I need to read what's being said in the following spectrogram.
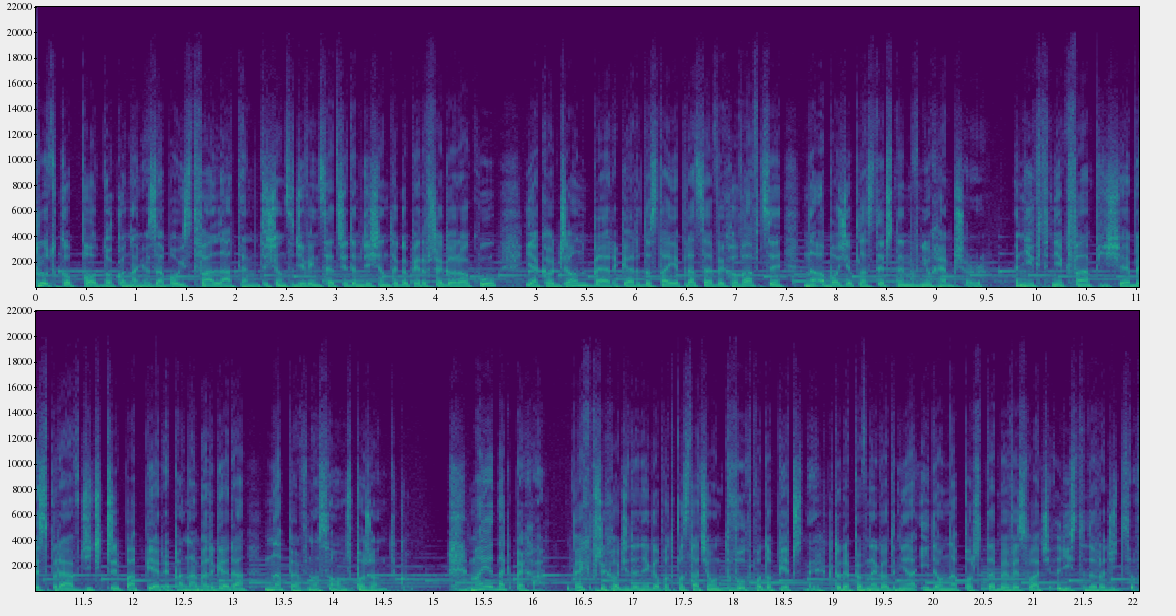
Krótko po dokonaniu zabójstwa, latem 1971 roku, jako John Berger dostaje pracę wychowawcy na obozie plastycznym w New Hampshire. Nikt nie kwapi się, by sprawdzić, czy papiery pana Bergera na pewno są w porządku. Ma jednak pecha. Pech przychodzi do niego pod postacią dwóch podopiecznych, które pewnego dnia idą na pocztę, by wysłać list do rodziców.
